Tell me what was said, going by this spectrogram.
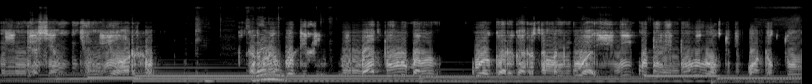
nindas yang junior. Karena karena emang gue dilindungi banget dulu bang. Gue gara-gara teman gue ini gue dilindungi waktu di pondok tuh.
